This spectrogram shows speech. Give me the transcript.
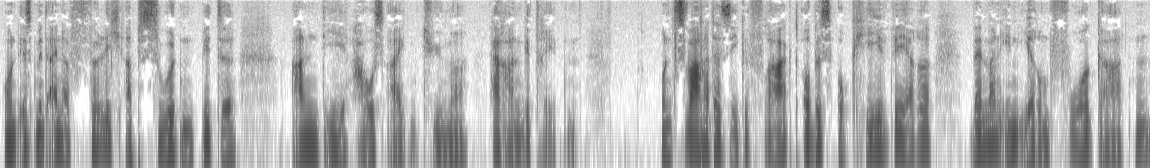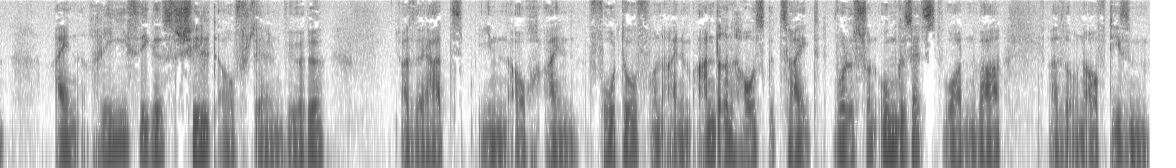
und ist mit einer völlig absurden Bitte an die Hauseigentümer herangetreten. Und zwar hat er sie gefragt, ob es okay wäre, wenn man in ihrem Vorgarten ein riesiges Schild aufstellen würde. Also er hat ihnen auch ein Foto von einem anderen Haus gezeigt, wo das schon umgesetzt worden war. Also und auf diesem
